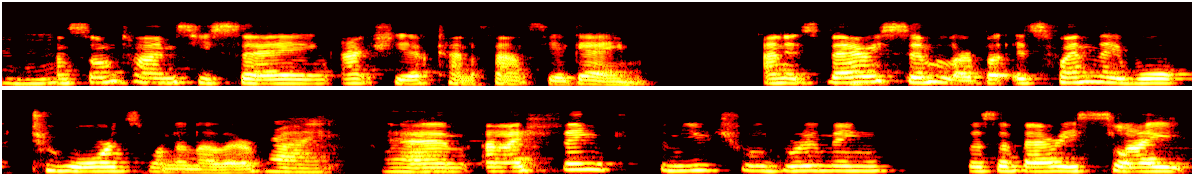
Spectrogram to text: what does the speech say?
Mhm. And sometimes he's saying, actually, I kind of fancy a game. And it's very similar, but it's when they walk towards one another. Right. right. Um, and I think the mutual grooming, there's a very slight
